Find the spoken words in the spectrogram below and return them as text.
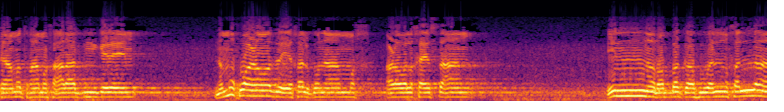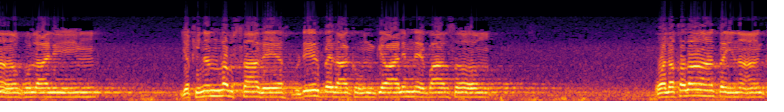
قیامت خام خارات کے دے خلقنا مخ اڑول خیستان۔ ان ربك هو الخلاق العليم۔ یقینا رب سادے ڈیر پیدا کو ان کے عالم نے پاس۔ ولقد آتيناك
